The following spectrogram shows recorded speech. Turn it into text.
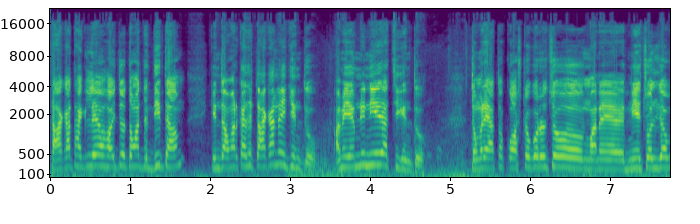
টাকা থাকলে হয়তো তোমাদের দিতাম, কিন্তু আমার কাছে টাকা নেই কিন্তু। আমি এমনি নিয়ে যাচ্ছি কিন্তু। তোমরা এত কষ্ট করেছ মানে নিয়ে চলে যাব,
